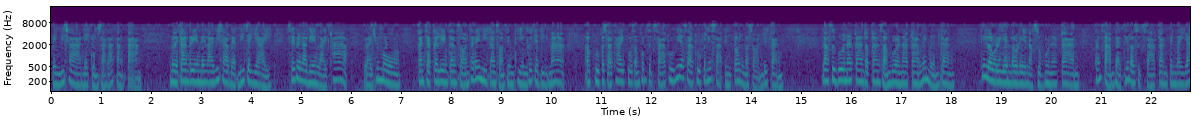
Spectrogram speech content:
เป็นวิชาในกลุ่มสาระต่างๆ หน่วยการเรียนในรายวิชาแบบนี้จะใหญ่ ใช้เวลาเรียนหลายคาบ หลายชั่วโมง การจัดการเรียนการสอนถ้าได้มีการสอนเป็นทีมก็จะดีมาก เอาครูภาษาไทยครูสังคมศึกษาครูวิทยาศาสตร์ครูคณิตศาสตร์เป็นต้นมาสอนด้วยกัน หลักสูตรบูรณาการกับการสอนบูรณาการไม่เหมือนกัน ที่เราเรียนเราเรียนหลักสูตรบูรณาการ ทั้งสามแบบที่เราศึกษากันเป็นนัยยะ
